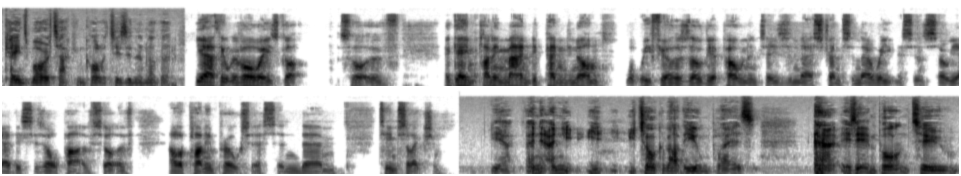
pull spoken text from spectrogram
Kaine's more attacking qualities in another. Yeah, I think we've always got sort of a game plan in mind depending on what we feel as though the opponent is and their strengths and their weaknesses. So yeah, this is all part of sort of our planning process and um, team selection. Yeah, and and you, you, talk about the young players. is it important to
